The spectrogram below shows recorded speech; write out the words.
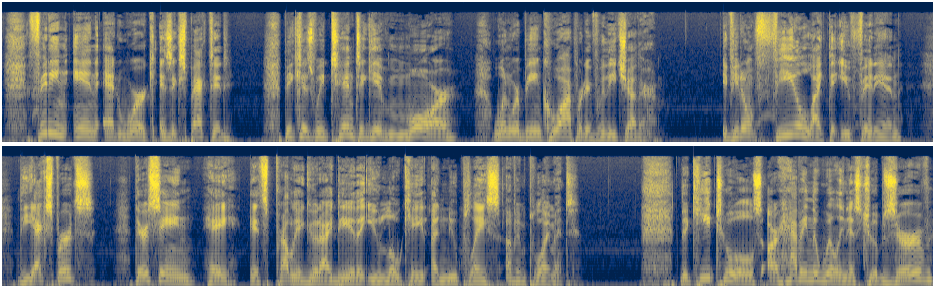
Fitting in at work is expected because we tend to give more when we're being cooperative with each other. If you don't feel like that you fit in, the experts, they're saying, hey, it's probably a good idea that you locate a new place of employment. The key tools are having the willingness to observe,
